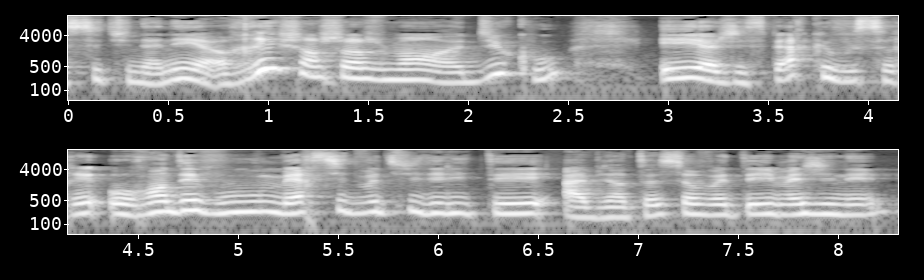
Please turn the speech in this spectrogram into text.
C'est une année riche en changements du coup. Et j'espère que vous serez au rendez-vous. Merci de votre fidélité. À bientôt sur Voter Imaginez.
